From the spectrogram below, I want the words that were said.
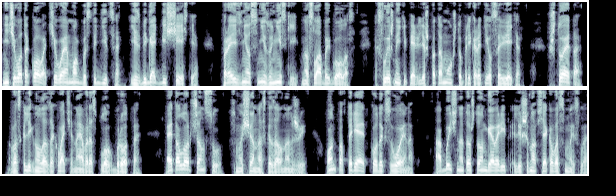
«Ничего такого, чего я мог бы стыдиться, избегать бесчестия», произнес снизу низкий, но слабый голос, слышный теперь лишь потому, что прекратился ветер. «Что это?» — воскликнула захваченная врасплох Бротта. «Это лорд Шансу», — смущенно сказал Нанжи. «Он повторяет кодекс воинов. Обычно то, что он говорит, лишено всякого смысла.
